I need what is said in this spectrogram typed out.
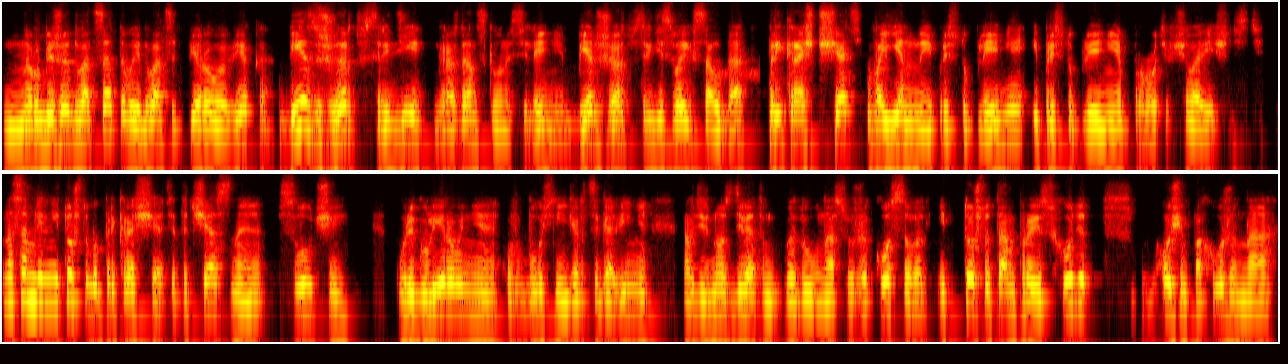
на рубеже 20 и 21 века без жертв среди гражданского населения, без жертв среди своих солдат прекращать военные преступления и преступления против человечности. На самом деле не то, чтобы прекращать, это частный случай урегулирования в Боснии и Герцеговине, а в 99 году у нас уже Косово. И то, что там происходит, очень похоже на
